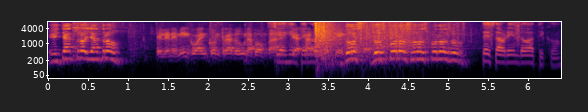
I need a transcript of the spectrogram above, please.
Eh, ya entró, ya entró. El enemigo ha encontrado una bomba. Sí, hay gente no. Dos, dos por oso, dos por oso. Te está abriendo ático.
